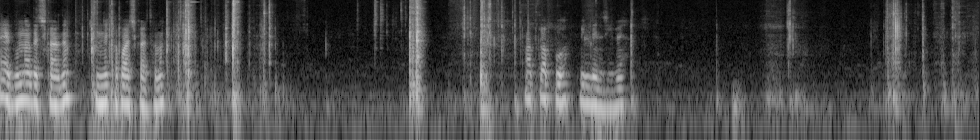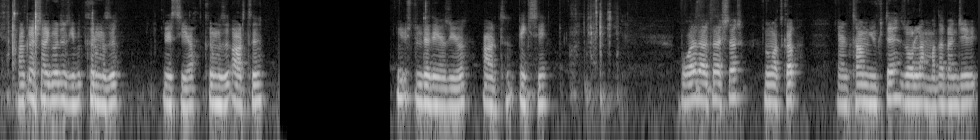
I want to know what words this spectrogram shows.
Evet bunları da çıkardım. Şimdi kapağı çıkartalım. Matkap bu bildiğiniz gibi. Arkadaşlar gördüğünüz gibi kırmızı ve siyah. Kırmızı artı. Üstünde de yazıyor. Artı, eksi. Bu arada arkadaşlar bu matkap yani tam yükte zorlanmada bence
